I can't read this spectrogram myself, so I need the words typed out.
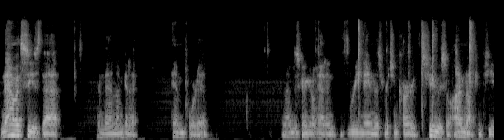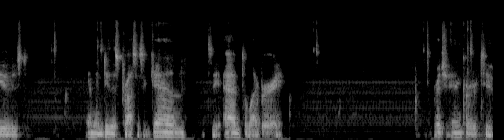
now it sees that, and then I'm gonna import it. And I'm just going to go ahead and rename this Rich and Carter 2 so I'm not confused. And then do this process again. Let's see, add to library. Rich and Carter 2.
